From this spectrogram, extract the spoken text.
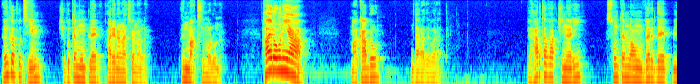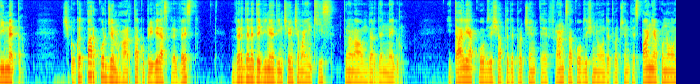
Încă puțin și putem umple arena națională. În maxim o lună. Hai România! Macabru, dar adevărat. Pe harta vaccinării suntem la un verde limetă și cu cât parcurgem harta cu privirea spre vest, verdele devine din ce în ce mai închis până la un verde negru. Italia cu 87%, Franța cu 89%, Spania cu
